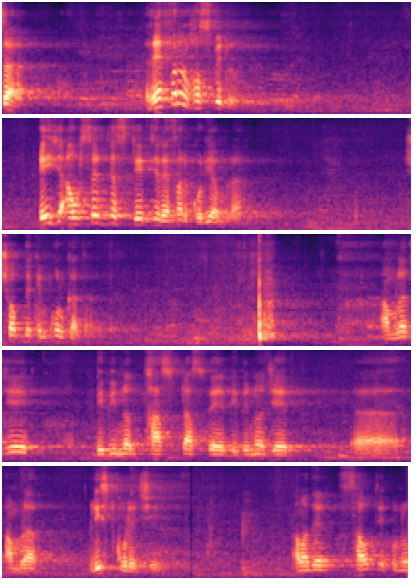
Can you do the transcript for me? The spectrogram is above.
স্যার রেফারেল হসপিটাল এই যে আউটসাইড যে স্টেট যে রেফার করি আমরা সব দেখেন কলকাতা। আমরা যে বিভিন্ন থাস টাসে বিভিন্ন যে আমরা লিস্ট করেছি, আমাদের সাউথে কোনো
